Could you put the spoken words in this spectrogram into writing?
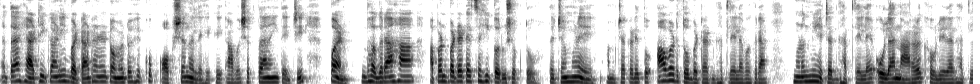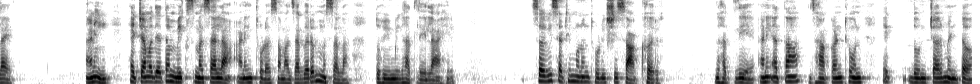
आता ह्या ठिकाणी बटाट आणि टोमॅटो हे खूप ऑप्शनल आहे काही आवश्यकता नाही त्याची. पण भगरा हा आपण बटाट्याचाही करू शकतो. त्याच्यामुळे आमच्याकडे तो आवडतो बटाट घातलेला भगरा. म्हणून मी ह्याच्यात घातलेला आहे. ओला नारळ खवलेला घातला आहे आणि ह्याच्यामध्ये आता मिक्स मसाला आणि थोडासा माझा गरम मसाला तोही मी घातलेला आहे. चवीसाठी म्हणून थोडीशी साखर घातली आहे. आणि आता झाकण ठेवून एक दोन चार मिनटं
